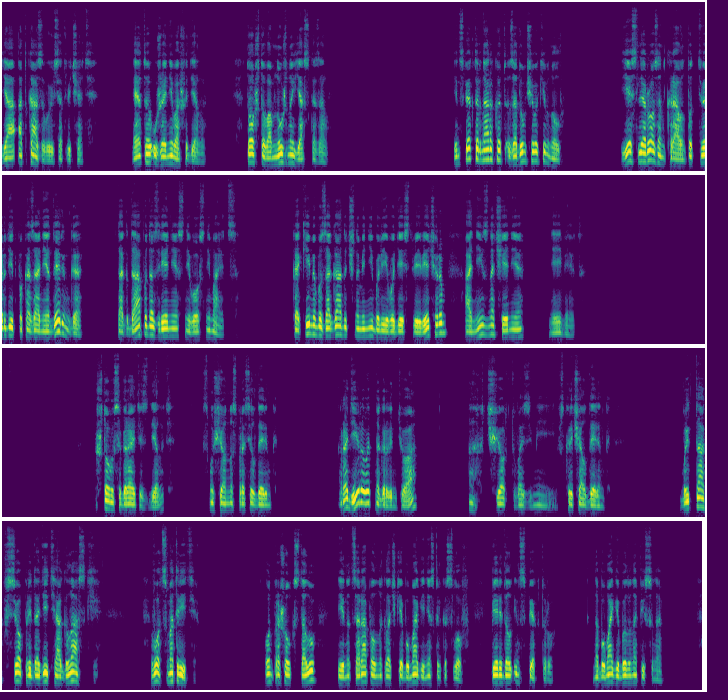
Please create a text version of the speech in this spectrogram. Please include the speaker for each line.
Speaker 1: Я отказываюсь отвечать. Это уже не ваше дело. То, что вам нужно, я сказал. Инспектор Наркот задумчиво кивнул. Если Розенкраун подтвердит показания Деринга, тогда подозрение с него снимается. Какими бы загадочными ни были его действия вечером, они значения не имеют. «Что вы собираетесь делать?» — смущенно спросил Деринг. «Радировать на Гаргантюа». «Ах, черт возьми!» — вскричал Деринг. «Вы так все придадите огласке! Вот, смотрите!» Он прошел к столу и нацарапал на клочке бумаги несколько слов. Передал инспектору. На бумаге было написано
